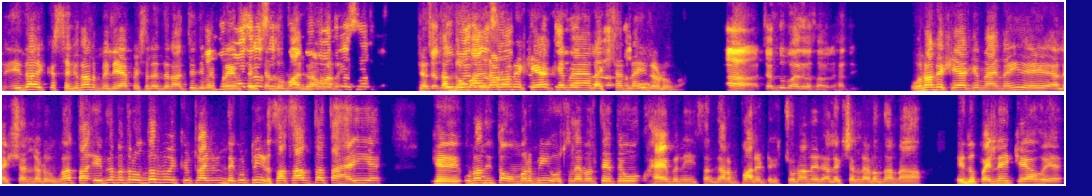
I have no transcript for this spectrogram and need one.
ਇਹਦਾ ਇੱਕ ਸਿਗਨਲ ਮਿਲਿਆ ਪਿਛਲੇ ਦਿਨਾਂ 'ਚ ਜਿਵੇਂ ਪ੍ਰੇਮ ਸਿੰਘ ਚੰਦੂ ਮਾਜਰਾ ਨੇ ਚੰਦੂ ਮਾਜਰਾ ਨੇ ਕਿਹਾ ਕਿ ਮੈਂ ਇਲੈਕਸ਼ਨ ਨਹੀਂ ਲੜੂੰਗਾ। ਹਾਂ ਚੰਦੂ ਮਾਜਰਾ ਸਾਹਿਬ ਨੇ ਹਾਂਜੀ। ਉਹਨਾਂ ਨੇ ਕਿਹਾ ਕਿ ਮੈਂ ਨਹੀਂ ਇਹ ਇਲੈਕਸ਼ਨ ਲੜੂੰਗਾ ਤਾਂ ਇਹਦਾ ਮਤਲਬ ਉਧਰ ਨੂੰ ਇੱਕ ਦੇਖੋ ਢੀਂਡਸਾ ਸਾਹਿਬ ਦਾ ਤਾਂ ਹੈ ਹੀ ਹੈ ਕਿ ਉਹਨਾਂ ਦੀ ਤਾਂ ਉਮਰ ਵੀ ਉਸ ਲੈਵਲ ਤੇ ਤੇ ਉਹ ਹੈ ਵੀ ਨਹੀਂ ਸਰਗਰਮ ਪੋਲਿਟਿਕਸ ਚ ਉਹਨਾਂ ਨੇ ਇਲੈਕਸ਼ਨ ਲੜਨ ਦਾ ਨਾਂ ਇਹਦੋਂ ਪਹਿਲਾਂ ਹੀ ਕਿਹਾ ਹੋਇਆ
